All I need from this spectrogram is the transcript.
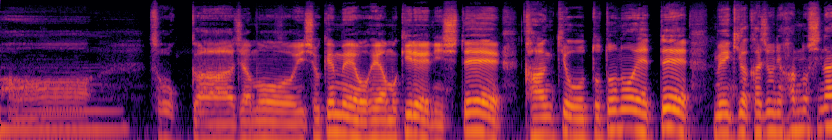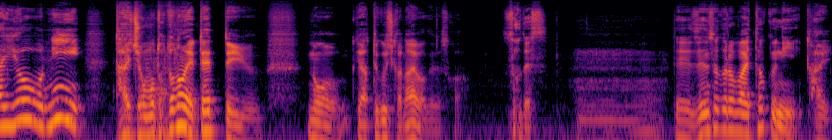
ああそっか。じゃあもう一生懸命お部屋もきれいにして環境を整えて免疫が過剰に反応しないように体調も整えてっていうのをやっていくしかないわけですか？そうです。うん。で喘息の場合特にはい。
